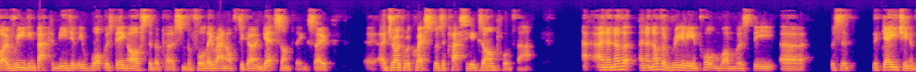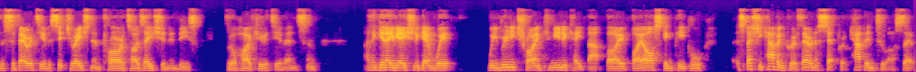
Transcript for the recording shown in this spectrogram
by reading back immediately what was being asked of a person before they ran off to go and get something. So a drug request was a classic example of that. And another and another really important one was the uh, was the, the gauging of the severity of a situation and prioritization in these real high acuity events. And I think in aviation again we we really try and communicate that by by asking people especially cabin crew, if they're in a separate cabin to us, they're,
